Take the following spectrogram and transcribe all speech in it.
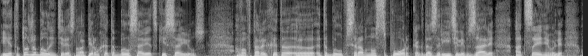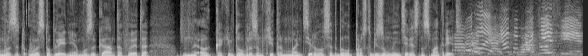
И это тоже было интересно. Во-первых, это был Советский Союз. А во-вторых, это, э, это был все равно спор, когда зрители в зале оценивали выступления музыкантов, и это каким-то образом хитро монтировалось. Это было просто безумно интересно смотреть. Я по профессии,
